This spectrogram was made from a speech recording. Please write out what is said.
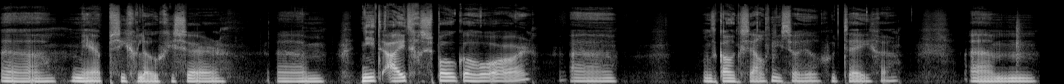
uh, meer psychologischer, um, niet uitgesproken horror. Uh, want kan ik zelf niet zo heel goed tegen. Um,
